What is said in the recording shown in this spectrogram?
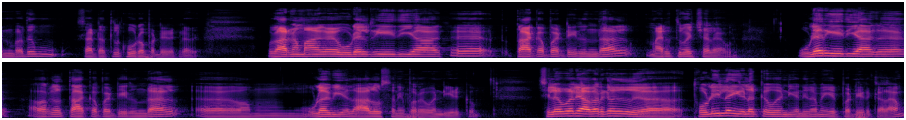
என்பதும் சட்டத்தில் கூறப்பட்டிருக்கிறது. உதாரணமாக உடல் ரீதியாக தாக்கப்பட்டிருந்தால் மருத்துவ செலவு. உள ரீதியாக அவர்கள் தாக்கப்பட்டிருந்தால் உளவியல் ஆலோசனை பெற வேண்டியிருக்கும். சில வேளை அவர்கள் தொழிலை இழக்க வேண்டிய நிலைமை ஏற்பட்டிருக்கலாம்.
